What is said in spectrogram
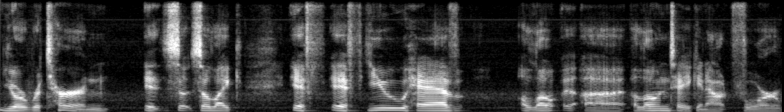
your return is so so like if if you have a loan uh, a loan taken out for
